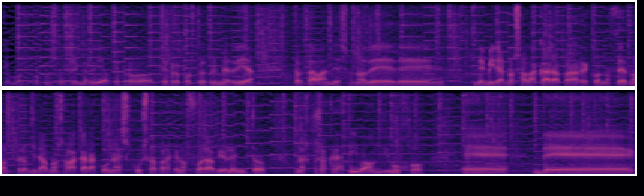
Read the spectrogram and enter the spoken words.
que hemos propuesto el primer día, o que, he propuesto el primer día, trataban de eso, ¿no? de, mirarnos a la cara para reconocernos, pero mirarnos a la cara con una excusa para que no fuera violento, una excusa creativa, un dibujo, eh, de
